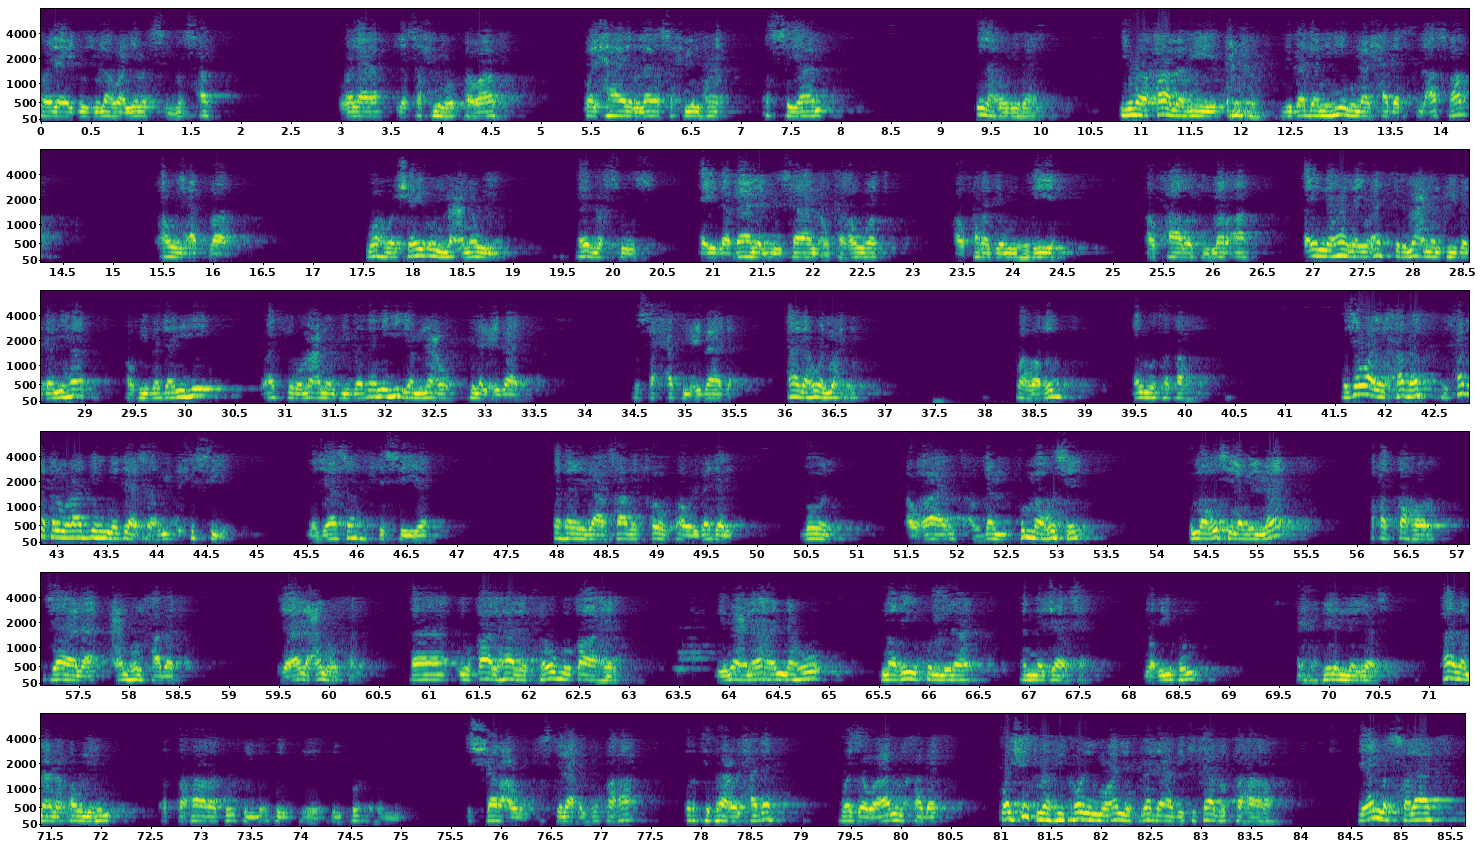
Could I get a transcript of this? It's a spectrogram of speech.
ولا يجوز له أن يمس المصحف ولا يصح منه الطواف والحائض لا يصح منها الصيام إلى غير ذلك. لما قام ببدنه من الحدث الأصغر أو الأكبر وهو شيء معنوي غير محسوس فإذا بال الإنسان أو تغوط أو خرج منه ريح أو حاضت المرأة فإن هذا يؤثر معنى في بدنها أو في بدنه يؤثر معنى في بدنه يمنعه من العبادة وصحة العبادة. هذا هو المحدث وهو ضد المتطهر. وزوال الخبث الخبث المراد به النجاسة الحسية. نجاسة حسية مثلا إذا أصاب الثوب أو البدن بول أو غائط أو دم ثم غسل ثم غسل بالماء فقد طهر زال عنه الخبث زال عنه الخبث فيقال هذا الثوب طاهر بمعنى أنه نظيف من النجاسة نظيف من النجاسة. هذا معنى قولهم الطهارة في الشرع وفي اصطلاح الفقهاء. ارتفاع الحدث وزوال الخبث. والحكمة في كون المؤلف بدأ بكتاب الطهارة لأن الصلاة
